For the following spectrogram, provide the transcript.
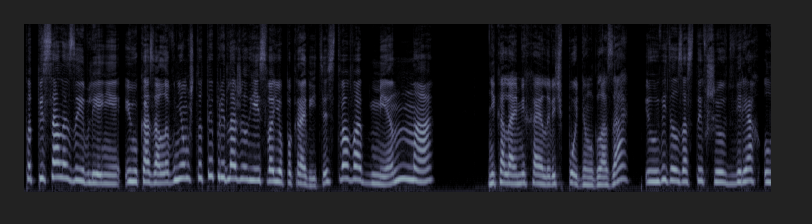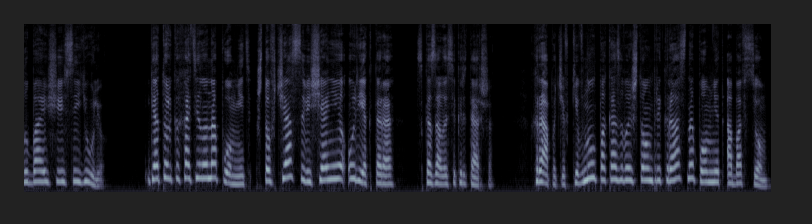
подписала заявление и указала в нем, что ты предложил ей свое покровительство в обмен на... Николай Михайлович поднял глаза и увидел застывшую в дверях улыбающуюся Юлю. «Я только хотела напомнить, что в час совещания у ректора», сказала секретарша. Храпочев кивнул, показывая, что он прекрасно помнит обо всем.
